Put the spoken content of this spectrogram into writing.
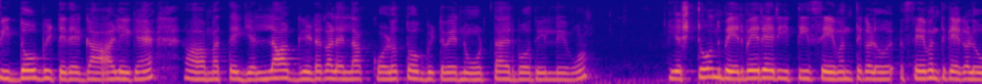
ಬಿದ್ದೋಗ್ಬಿಟ್ಟಿದೆ ಗಾಳಿಗೆ. ಮತ್ತೆ ಎಲ್ಲ ಗಿಡಗಳೆಲ್ಲ ಕೊಳತೋಗ್ಬಿಟ್ಟಿವೆ ನೋಡ್ತಾ ಇರ್ಬೋದು ಇಲ್ಲಿ ನೀವು. ಎಷ್ಟೊಂದು ಬೇರೆ ಬೇರೆ ರೀತಿ ಸೇವಂತಿಗಳು, ಸೇವಂತಿಗೆಗಳು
